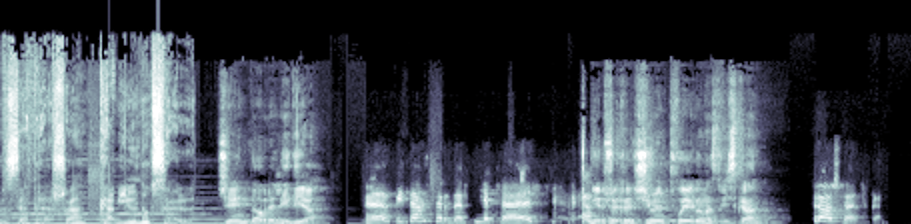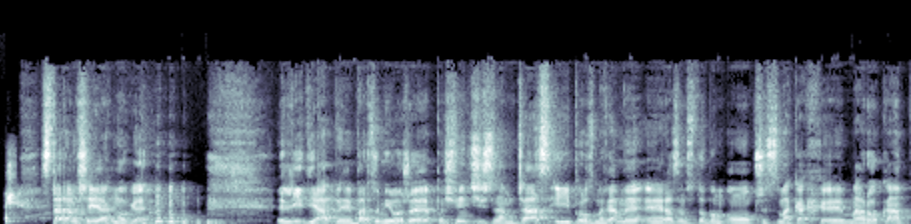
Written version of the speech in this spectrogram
Zaprasza Kamil Nosel. Dzień dobry, Lidia. E, Witam serdecznie, cześć. Czy nie przekręciłem Twojego nazwiska? Troszeczkę. Staram się jak mogę. Lidia, e, bardzo miło, że poświęcisz nam czas i porozmawiamy e, razem z Tobą o przysmakach e, Maroka.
